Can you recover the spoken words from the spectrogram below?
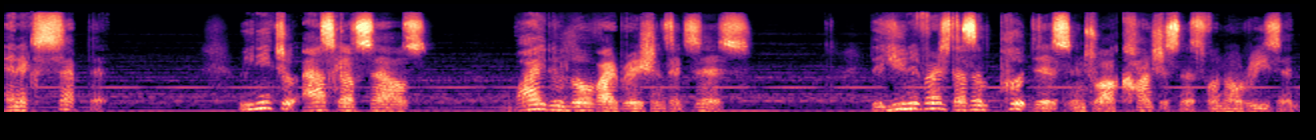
and accept it. We need to ask ourselves, why do low vibrations exist? The universe doesn't put this into our consciousness for no reason.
